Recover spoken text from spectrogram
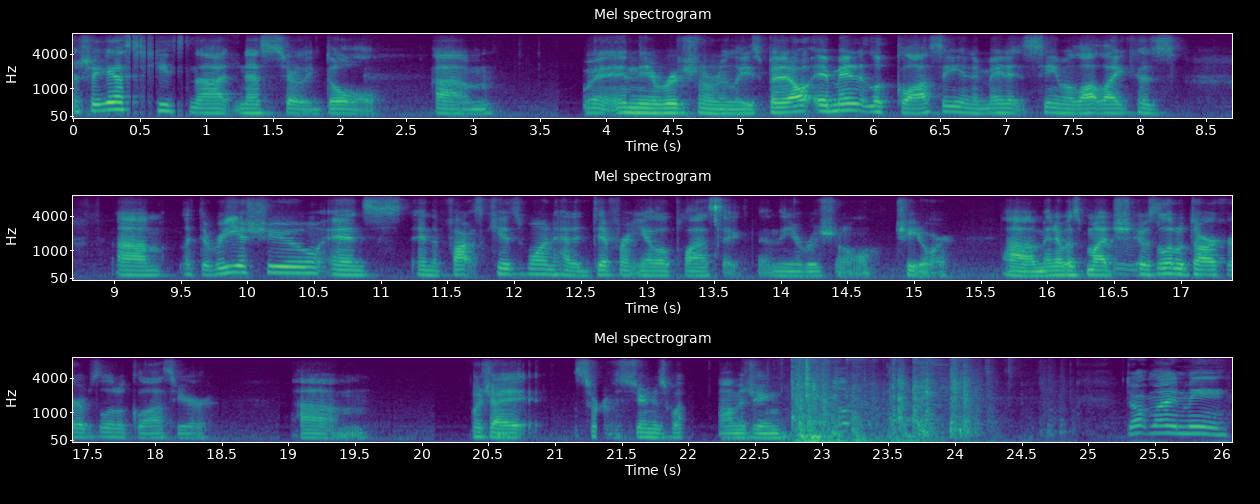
which I guess he's not necessarily dull um, in the original release, but it all it made it look glossy and it made it seem a lot like because um, like the reissue and and the Fox Kids one had a different yellow plastic than the original Cheetor, um, and it was much Hmm. it was a little darker, it was a little glossier, um, which I sort of assumed is what homaging. Don't mind me.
